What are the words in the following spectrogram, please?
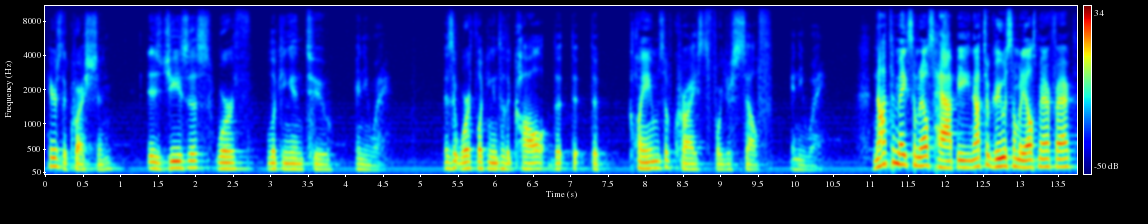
here's the question Is Jesus worth looking into anyway? Is it worth looking into the call, the, the, the claims of Christ for yourself anyway? Not to make someone else happy, not to agree with somebody else. Matter of fact,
